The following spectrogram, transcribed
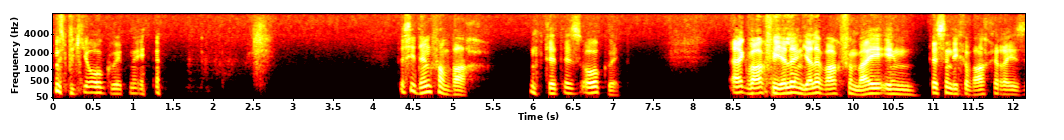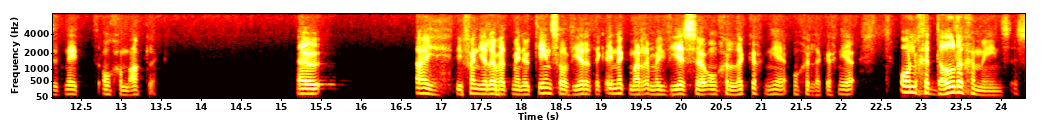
Dis bietjie awkward, nee. Dis die ding van wag. Dit is awkward. Ek wag vir julle en julle wag vir my en tussen die gewaggery is dit net ongemaklik. Nou ai, die van julle wat my nou ken sal weet dat ek eintlik maar in my wese ongelukkig, nee, ongelukkig nie, ongeduldige mens is.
